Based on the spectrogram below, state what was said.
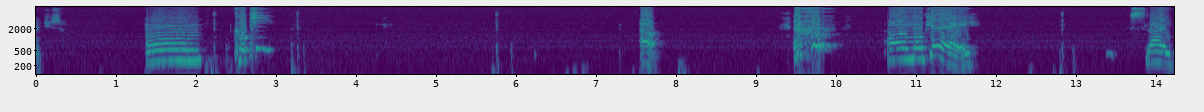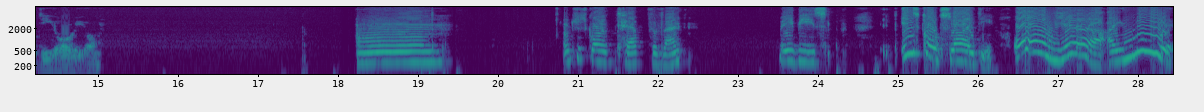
I just, um, cookie? Oh. um, okay. Slidey Oreo. Um, I'm just gonna tap the vent. Maybe it is called slidey. Oh yeah, I knew it.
